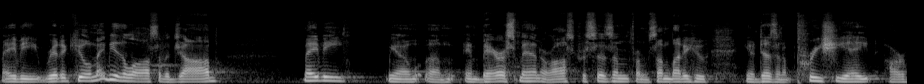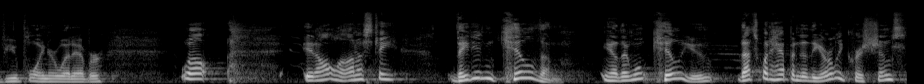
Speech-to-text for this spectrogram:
maybe ridicule, maybe the loss of a job, maybe you know um, embarrassment or ostracism from somebody who you know doesn't appreciate our viewpoint or whatever. Well, in all honesty, they didn't kill them. You know, they won't kill you. That's what happened to the early Christians.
